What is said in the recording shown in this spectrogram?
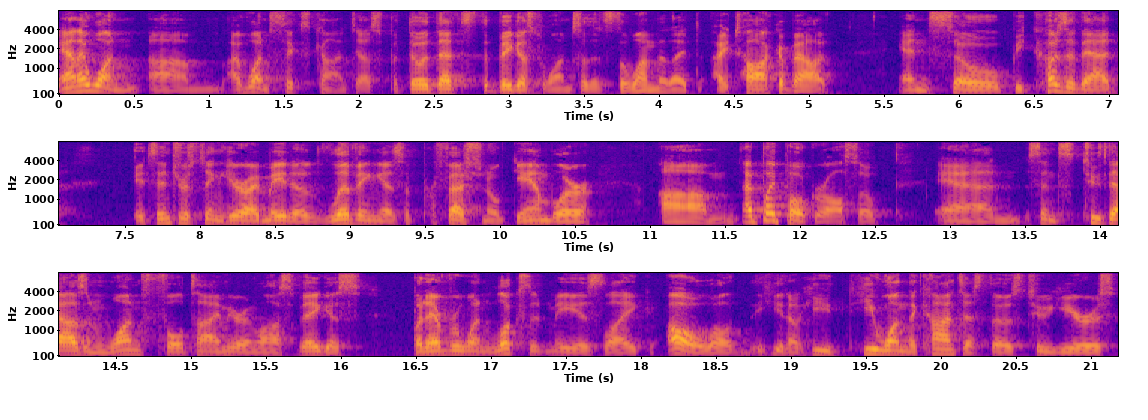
And I won. Um, I won six contests, but though that's the biggest one, so that's the one that I, I talk about. And so, because of that, it's interesting here. I made a living as a professional gambler. Um, I play poker also, and since 2001 full time here in Las Vegas. But everyone looks at me as like, oh well, you know, he he won the contest those two years.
